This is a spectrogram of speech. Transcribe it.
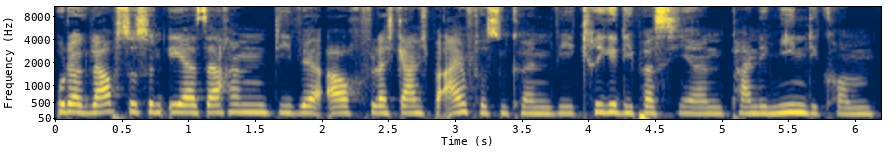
Oder glaubst du, es sind eher Sachen, die wir auch vielleicht gar nicht beeinflussen können, wie Kriege, die passieren, Pandemien, die kommen?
